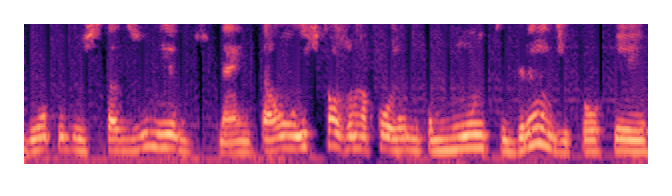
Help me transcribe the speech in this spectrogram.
dentro dos Estados Unidos, né? Então isso causou uma polêmica muito grande, porque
